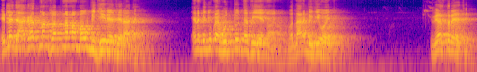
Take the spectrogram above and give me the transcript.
એટલે જાગ્રતમાં સ્વપ્નમાં બહુ બીજી રહે છે રાજા. એને બીજું કાંઈ હૂજતું જ નથી એનું એનું વધારે બીજી હોય છે. વ્યસ્ત રહે છે.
